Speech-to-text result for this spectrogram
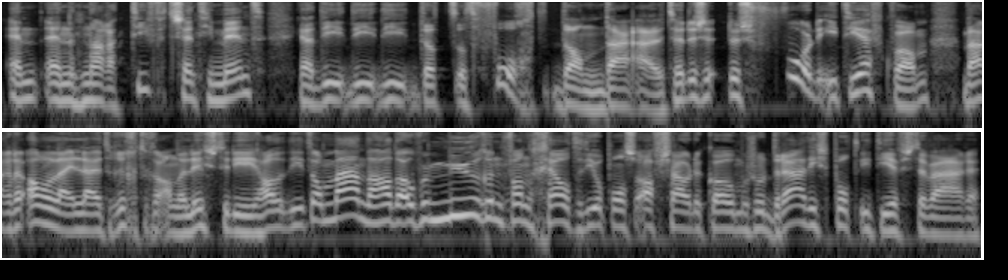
En, en het narratief, het sentiment, ja, die, die, die, dat, dat volgt dan daaruit. Hè. Dus, dus voor de ETF kwam, waren er allerlei luidruchtige analisten die, hadden, die het al maanden hadden over muren van geld die op ons af zouden komen zodra die spot-ETF's er waren.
